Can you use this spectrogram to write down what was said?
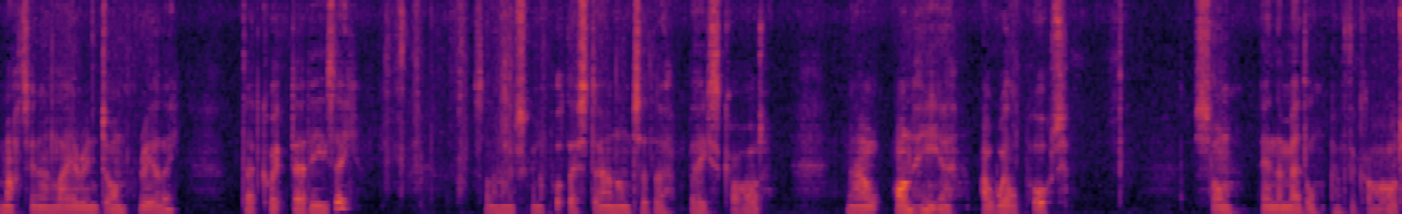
matting and layering done really. Dead quick dead easy. So then I'm just going to put this down onto the base card. Now on here I will put some in the middle of the card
